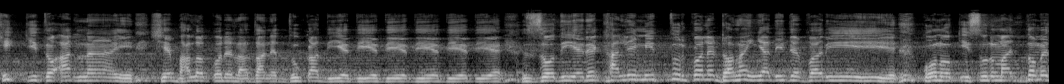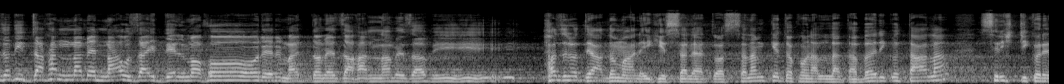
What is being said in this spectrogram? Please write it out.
শিক্ষিত আর নাই। সে ভালো করে জানে, ধোকা দিয়ে দিয়ে দিয়ে দিয়ে দিয়ে দিয়ে। যদি এরে খালি মৃত্যুর কোলে ঢলাইয়া দিতে পারি, কোনো কিছুর মাধ্যমে যদি জাহান নামে নাও যায় দেল মহরের মাধ্যমে জাহান নামে যাবি। হজরতে আদম আলহিসাল্লামকে যখন আল্লাহ তাবারিক তালা সৃষ্টি করে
